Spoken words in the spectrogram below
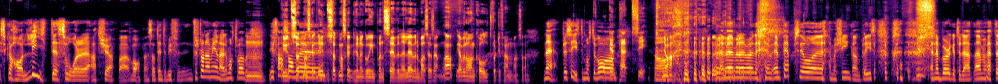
ska ha lite svårare att köpa vapen så att det inte blir... Förstår ni vad jag menar? Det måste vara... Mm. Det, är fan det, är som, inte så att man ska, det är inte så att man ska kunna gå in på en 7-Eleven och bara säga så här, ja, jag vill ha en Colt 45. Alltså. Nej, precis. Det måste vara... Och en Pepsi. Ja. ja. Nej, men, men, en Pepsi och uh, machine gun please. And a burger to that. Nej, men vet du,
